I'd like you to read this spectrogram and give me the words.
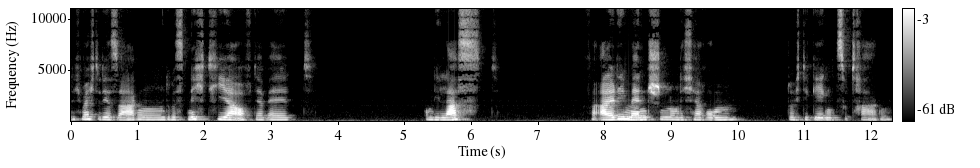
Und ich möchte dir sagen, du bist nicht hier auf der Welt, um die Last für all die Menschen um dich herum durch die Gegend zu tragen.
